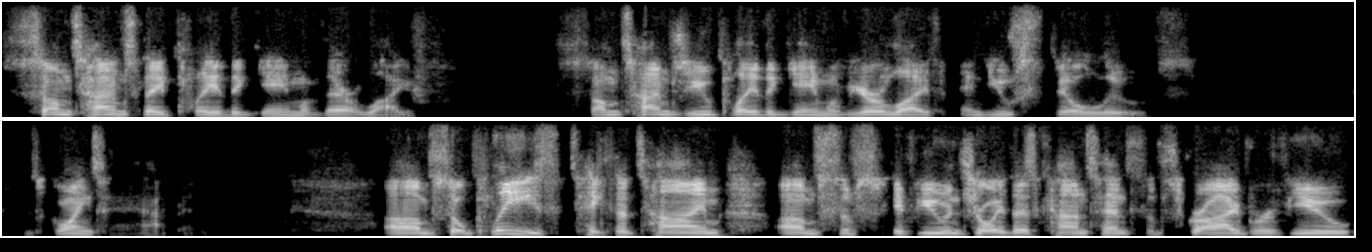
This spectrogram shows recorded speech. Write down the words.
Sometimes they play the game of their life. Sometimes you play the game of your life and you still lose. It's going to happen. Um, so please take the time. Um, subs- if you enjoy this content, subscribe, review,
